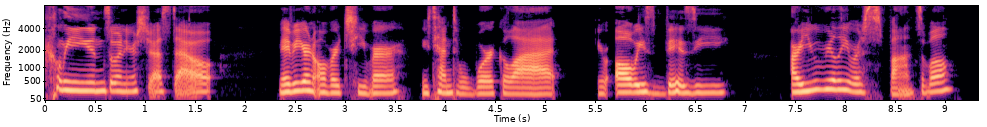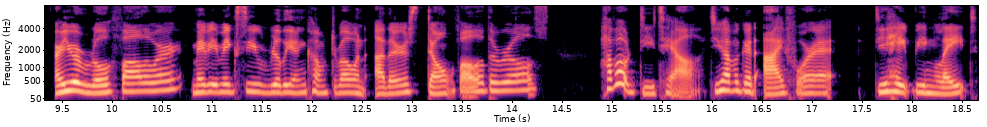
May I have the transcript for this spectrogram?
cleans when you're stressed out? Maybe you're an overachiever. You tend to work a lot you're always busy. Are you really responsible? Are you a rule follower? Maybe it makes you really uncomfortable when others don't follow the rules. How about detail? Do you have a good eye for it? Do you hate being late?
